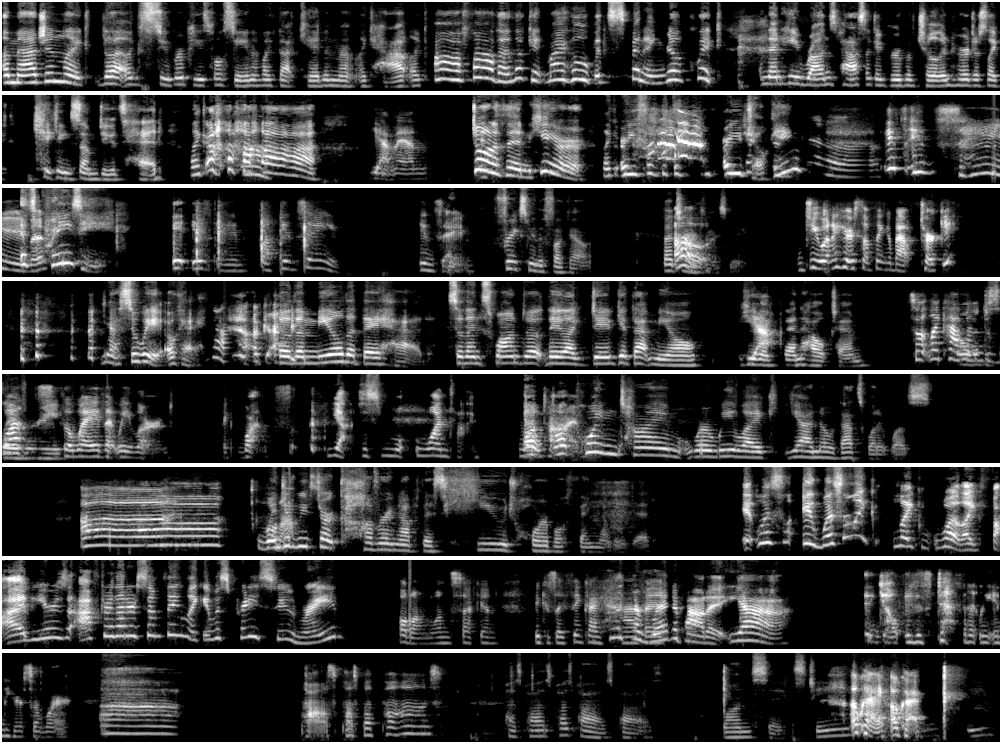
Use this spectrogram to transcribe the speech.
Doing-" Imagine like that like super peaceful scene of like that kid in that like hat, like, "Oh, father, look at my hoop! It's spinning real quick." And then he runs past like a group of children who are just like kicking some dude's head, like, "Ah, ha, ha, ha, yeah, man. Jonathan, here!" Like, are you fucking? are you joking? It's insane. It's crazy. It is in fucking insane. Insane. Freaks me the fuck out. That Oh. terrifies me. Do you want to hear something about Turkey? Yeah. So wait. Okay. Yeah. Okay. so the meal that they had so then swanda they like did get that meal he Yeah. like then helped him So it like happened once the way that we learned. Like once. Yeah, just w- one time. One at time. what point in time were we like yeah no that's what it was Uh when did on. we start covering up this huge horrible thing that we did It was it wasn't like like what, like five years after that or something? Like it was pretty soon, right? hold on one second because I think I I feel like I read it. about it. Yeah. Yo, it is definitely in here somewhere. Uh Pause, pause, pause, pause. pause pause pause pause pause 116 Okay, okay.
